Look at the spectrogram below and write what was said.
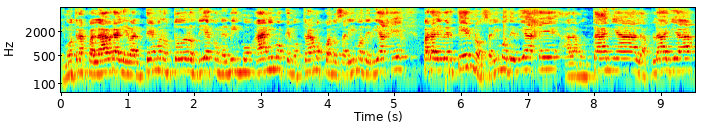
En otras palabras, levantémonos todos los días con el mismo ánimo que mostramos cuando salimos de viaje para divertirnos. Salimos de viaje a la montaña, a la playa,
